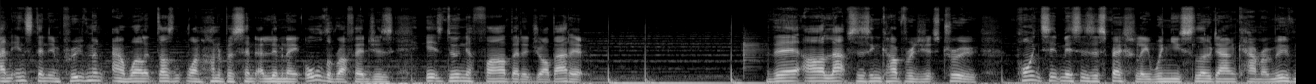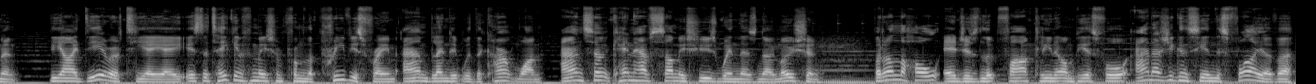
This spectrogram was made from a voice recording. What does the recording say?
an instant improvement and while it doesn't 100% eliminate all the rough edges, it's doing a far better job at it. There are lapses in coverage it's true, points it misses especially when you slow down camera movement. The idea of TAA is to take information from the previous frame and blend it with the current one, and so it can have some issues when there's no motion. But on the whole, edges look far cleaner on PS4 and as you can see in this flyover,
